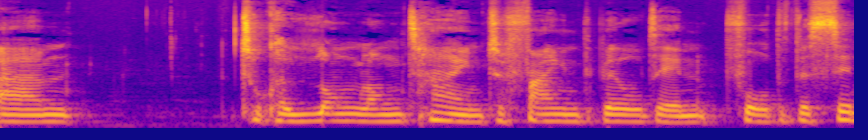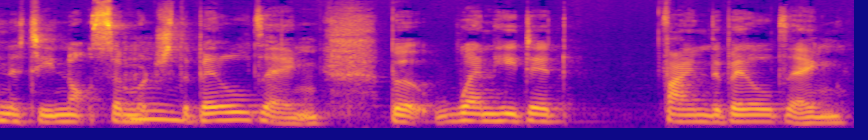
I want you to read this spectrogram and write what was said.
Um, took a long, long time to find the building for the vicinity, not so much mm. the building. But when he did find the building,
